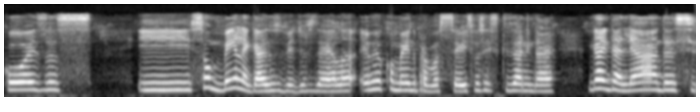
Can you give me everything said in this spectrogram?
coisas. E são bem legais os vídeos dela. Eu recomendo para vocês, se vocês quiserem dar gargalhadas, se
